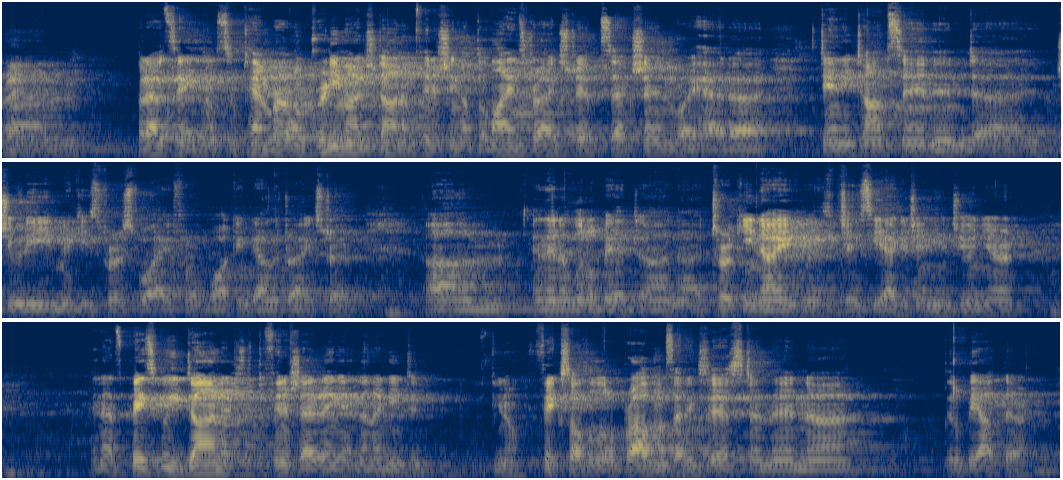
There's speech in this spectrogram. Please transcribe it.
Right. Um, but I would say, you know, September. I'm pretty much done. I'm finishing up the Lions drag strip section where I had uh, Danny Thompson and uh, Judy, Mickey's first wife, were walking down the drag strip, um, and then a little bit on uh, Turkey Night with J.C. Agajanian Jr. And that's basically done. I just have to finish editing it, and then I need to, you know, fix all the little problems that exist, and then uh, it'll be out there.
